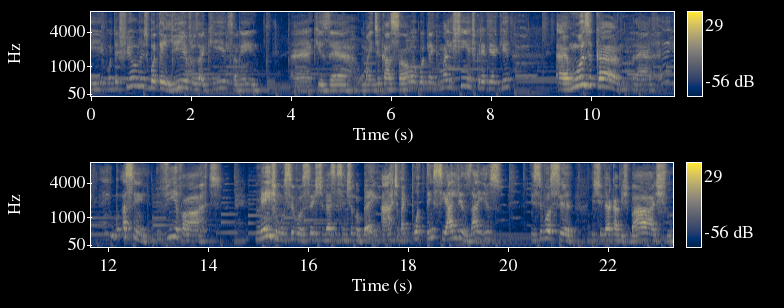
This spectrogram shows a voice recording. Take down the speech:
e botei filmes, botei livros aqui. Se alguém é, quiser uma indicação, eu botei aqui uma listinha, escrevi aqui. É, música, né, assim, viva a arte. Mesmo se você estiver se sentindo bem, a arte vai potencializar isso. E se você estiver cabisbaixo,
